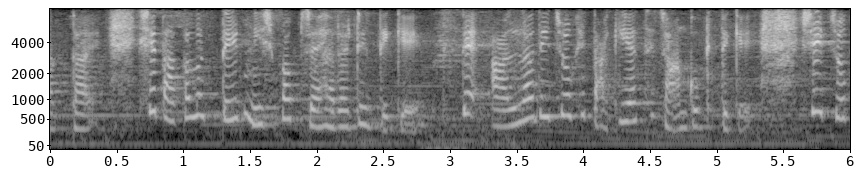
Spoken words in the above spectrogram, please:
আত্মায়। সে তাকালো তের নিষ্পাপ চেহারাটির দিকে। তে আহ্লাদি চোখে তাকিয়ে আছে চাঙ্কুকের দিকে। সে চোখ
